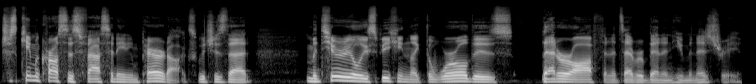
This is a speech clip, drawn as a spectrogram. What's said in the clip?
just came across this fascinating paradox, which is that materially speaking, like the world is better off than it's ever been in human history.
